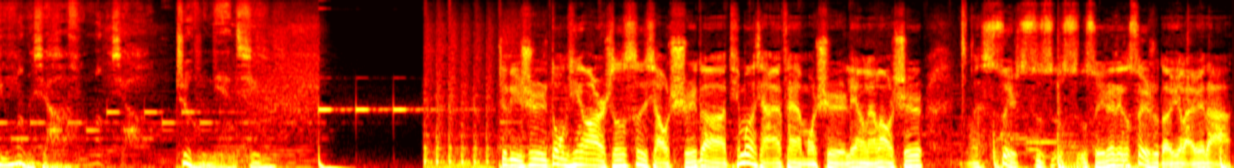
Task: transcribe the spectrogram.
听梦想，梦想正年轻。这里是动听二十四小时的听梦想 FM，我是亮亮老师。岁随随随着这个岁数的越来越大，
